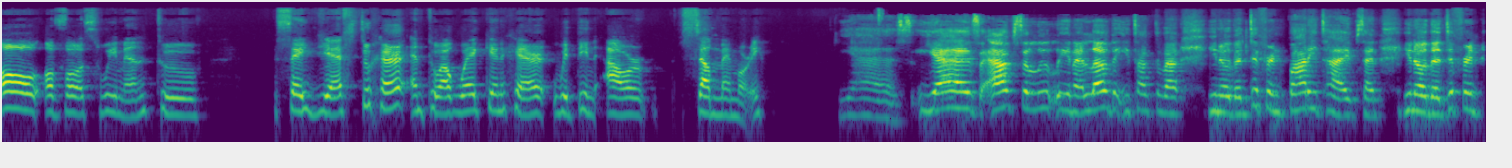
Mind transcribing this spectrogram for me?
all of us women to say yes to her and to awaken her within our cell memory. Yes, yes, absolutely. And I love that you talked about, you know, the different body types and, you know, the different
